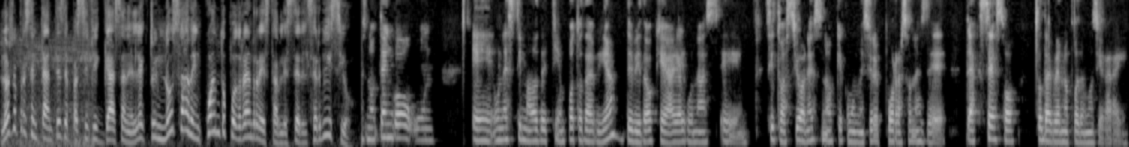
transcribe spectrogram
Los representantes de Pacific Gas and Electric no saben cuándo podrán restablecer el servicio. No tengo un, eh, un estimado de tiempo todavía, debido a que hay algunas eh, situaciones ¿no? que, como mencioné, por razones de, de acceso, todavía no podemos llegar ahí.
